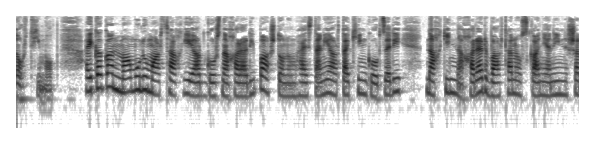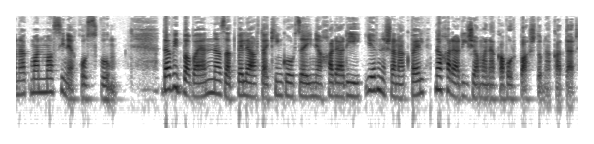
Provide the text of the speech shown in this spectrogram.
նոր թիմով։ Հայկական մամուլում Արցախի արտգործնախարարի պաշտոնում Հայաստանի արտաքին գործերի նախկին նախարար Վարդան Օսկանյանի նշանակման մասին է խոսվում։ Դավիթ Բաբայանն ազատվել է արտաքին գործերի նախարարի եւ նշանակվել նախարարի ժամանակավոր պաշտոնակատար։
